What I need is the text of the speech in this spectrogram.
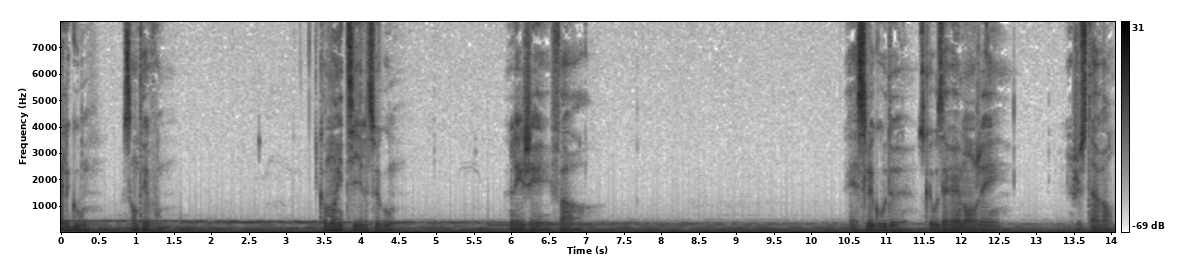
Quel goût sentez-vous? Comment est-il ce goût? Léger, fort? Est-ce le goût de ce que vous avez mangé juste avant?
